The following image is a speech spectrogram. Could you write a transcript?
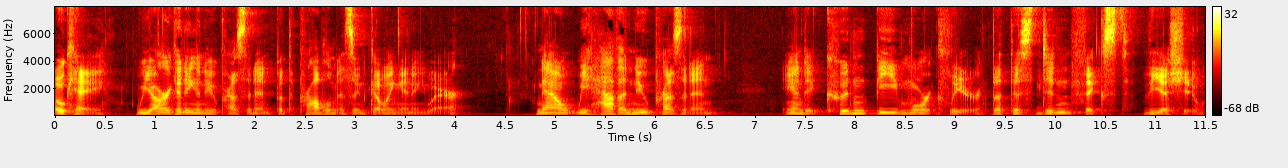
okay, we are getting a new president, but the problem isn't going anywhere. Now, we have a new president and it couldn't be more clear that this didn't fix the issue.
